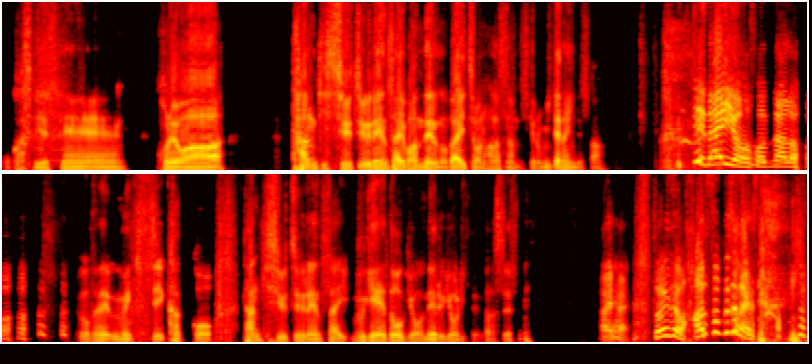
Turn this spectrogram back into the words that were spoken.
おかしいですね。これは、短期集中連載版ネルの第1話の話なんですけど、見てないんですか？見てないよ、そんなの。ということで、梅吉、かっこ短期集中連載、武芸道業ネルよりという形ですね。はいはい。それでも反則じゃないですか。いや、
